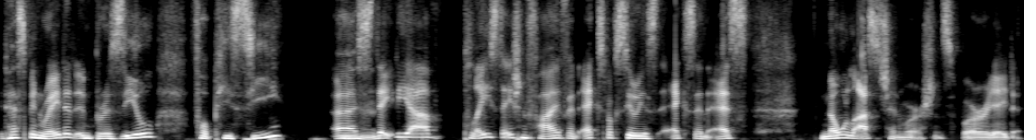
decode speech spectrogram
it has been rated in Brazil for PC, mm-hmm. Stadia, PlayStation Five, and Xbox Series X and S no last gen versions were rated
